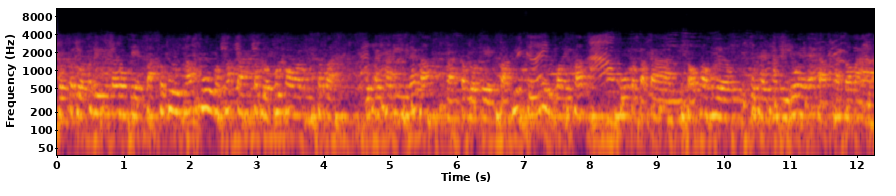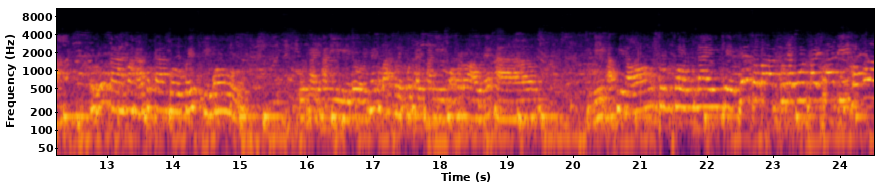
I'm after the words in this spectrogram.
พลตำรวจตรีนรงเดชศักดิ์สมบูรณ์ครับผู้บังคับการตำรวจภูธรจังหวัด อุทัยธานีนะครับทางตำรวจเอกสาธิตศรีหุ่นไวครับผู้กำกับการสพเมืองอุทัยธานีด้วยนะครับท่านก็มาร่วมงานมหาสงกรารโบว์เฟสติวัลอุทัยธานีโดยเทศบาลเมืองอุทัยธานีของเรานะครับนี่ครับพี่น้องชุมชนในเขตเทศบาลเมืองอุทัยธานีของเรา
